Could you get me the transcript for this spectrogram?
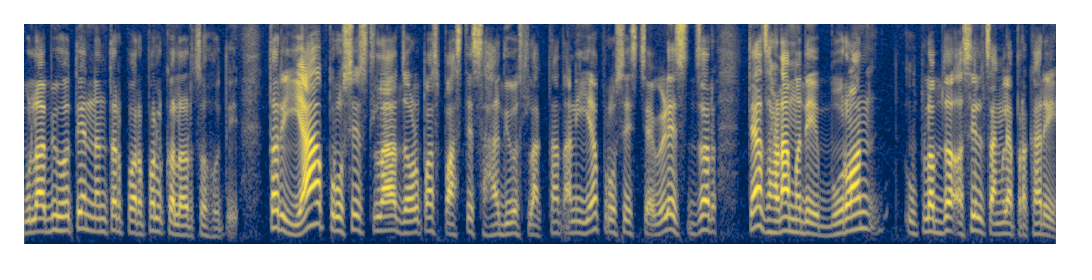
गुलाबी होते नंतर पर्पल कलरचं होते. तर या प्रोसेसला जवळपास पाच ते सहा दिवस लागतात आणि या प्रोसेसच्या वेळेस जर त्या झाडामध्ये बोरॉन उपलब्ध असेल चांगल्या प्रकारे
